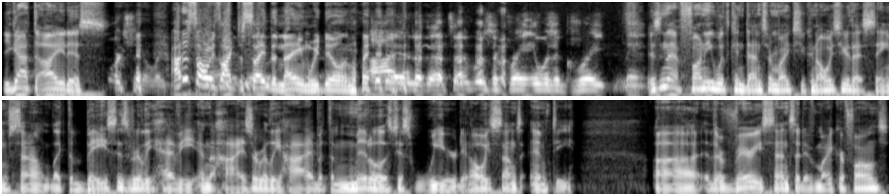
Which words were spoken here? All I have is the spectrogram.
You got the itis. unfortunately, I just always like to say the name we dealing with. I understand. So it was a great. It was a great name. Isn't that funny with condenser mics? You can always hear that same sound. Like the bass is really heavy and the highs are really high, but the middle is just weird. It always sounds empty. Uh, they're very sensitive microphones,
